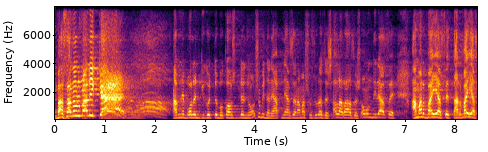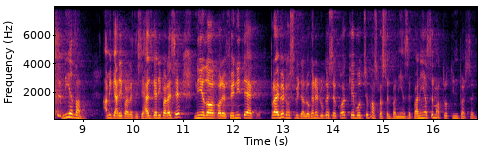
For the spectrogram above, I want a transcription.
বাঁচানোর মালিক কে আপনি বলেন কি করতে হবে? হসপিটাল নিয়ে অসুবিধা নেই। আপনি আছেন, আমার শ্বশুর আছে, শালারা আছে, সমন্দিরা আছে, আমার ভাই আছে, তার ভাই আছে, নিয়ে যান। আমি গাড়ি পাঠাইতেছি। হাজ গাড়ি পাঠাইছে, নিয়ে যাওয়ার পরে ফেনীতে এক প্রাইভেট হসপিটাল ওখানে ঢুকেছে, কয়, কে বলছে, পাঁচ পার্সেন্ট পানি আছে। পানি আছে মাত্র তিন পার্সেন্ট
